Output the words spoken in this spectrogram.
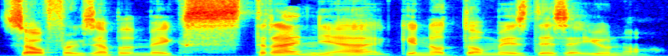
So, for example, me extraña que no tomes desayuno.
